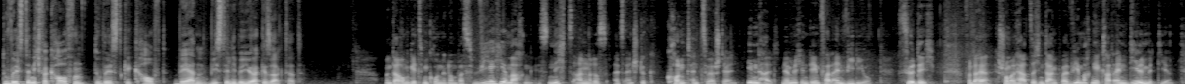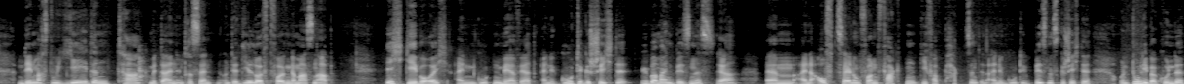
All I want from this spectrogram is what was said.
du willst ja nicht verkaufen, du willst gekauft werden, wie es der liebe Jörg gesagt hat. Und darum geht es im Grunde genommen. Was wir hier machen, ist nichts anderes als ein Stück Content zu erstellen. Inhalt, nämlich in dem Fall ein Video für dich. Von daher schon mal herzlichen Dank, weil wir machen hier gerade einen Deal mit dir. Und den machst du jeden Tag mit deinen Interessenten. Und der Deal läuft folgendermaßen ab. Ich gebe euch einen guten Mehrwert, eine gute Geschichte über mein Business, ja, ähm, eine Aufzählung von Fakten, die verpackt sind in eine gute Business-Geschichte. Und du, lieber Kunde,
